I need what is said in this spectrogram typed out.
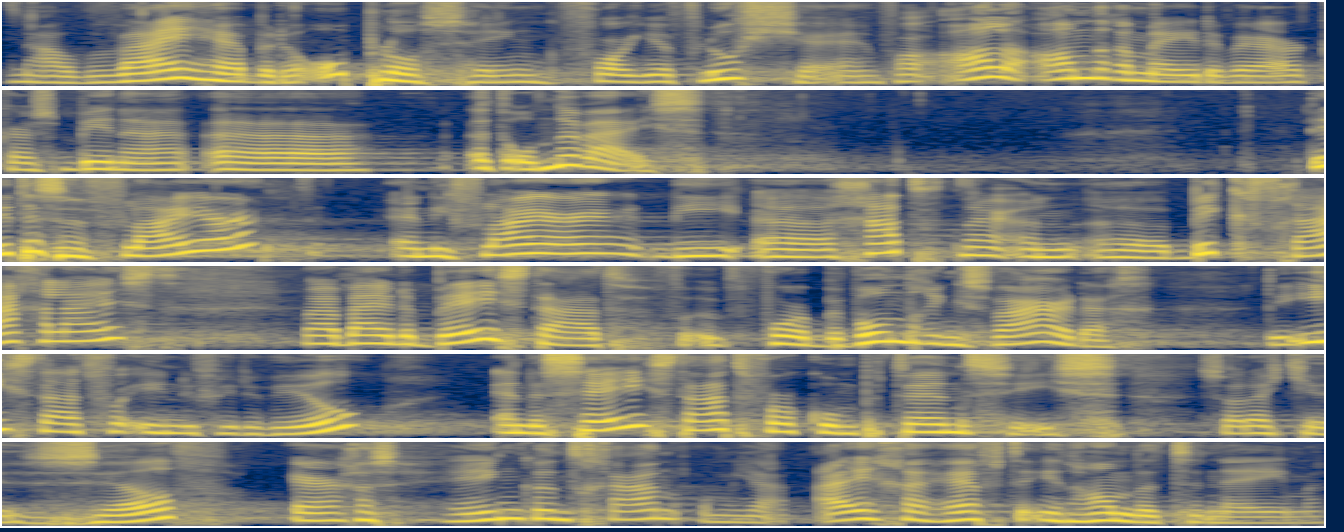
Nou, wij hebben de oplossing voor je vloesje en voor alle andere medewerkers binnen uh, het onderwijs. Dit is een flyer en die flyer die, uh, gaat naar een uh, big vragenlijst waarbij de B staat voor bewonderingswaardig, de I staat voor individueel en de C staat voor competenties, zodat je zelf ergens heen kunt gaan om je eigen heften in handen te nemen.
